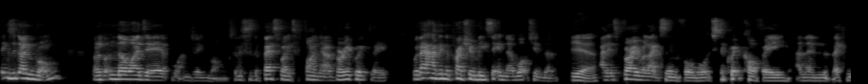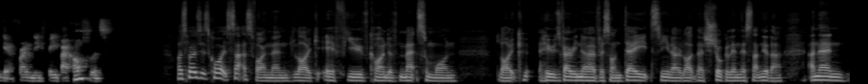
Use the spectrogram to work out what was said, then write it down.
things are going wrong, but I've got no idea what I'm doing wrong. So this is the best way to find out very quickly without having the pressure of me sitting there watching them. Yeah. And it's very relaxing and informal. Just a quick coffee and then they can get friendly feedback afterwards. I suppose it's quite satisfying then, like if you've kind of met someone like who's very nervous on dates, you know, like they're struggling this, that, and the other, and then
